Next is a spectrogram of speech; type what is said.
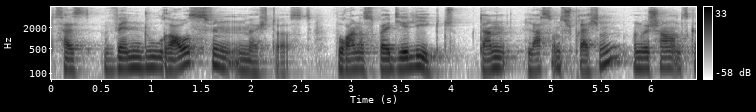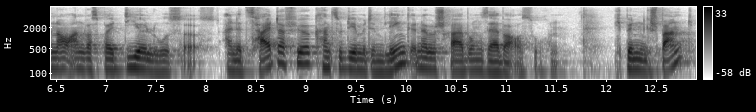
Das heißt, wenn du rausfinden möchtest, woran es bei dir liegt, dann lass uns sprechen und wir schauen uns genau an, was bei dir los ist. Eine Zeit dafür kannst du dir mit dem Link in der Beschreibung selber aussuchen. Ich bin gespannt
